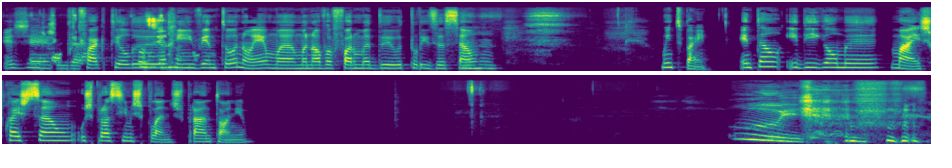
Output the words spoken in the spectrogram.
É giro, é, de facto ele Funciona. reinventou, não é? Uma, uma nova forma de utilização. Uhum. Muito bem. Então, e digam-me mais, quais são os próximos planos para António? Ui!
